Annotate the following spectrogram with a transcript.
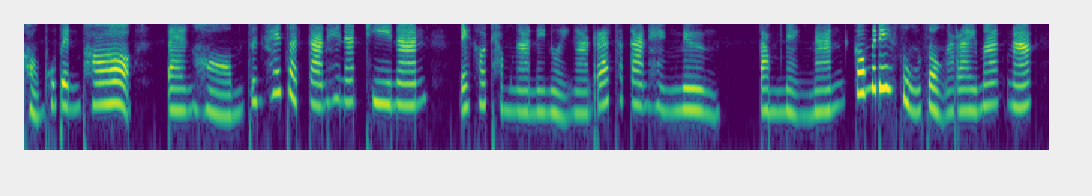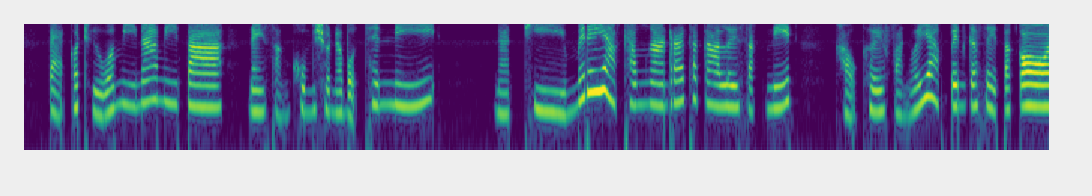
ของผู้เป็นพ่อ แป้งหอมจึงให้จัดการให้นัททีนั้น ได้เข้าทำงานในหน่วยงานราชการแห่งหนึ่งตำแหน่งนั้นก็ไม่ได้สูงส่งอะไรมากนัก แต่ก็ถือว่ามีหน้ามีตาในสังคมชนบทเช่นนี้ นัททีไม่ได้อยากทำงานราชการเลยสักนิด เขาเคยฝันว่าอยากเป็นเกษตรกร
